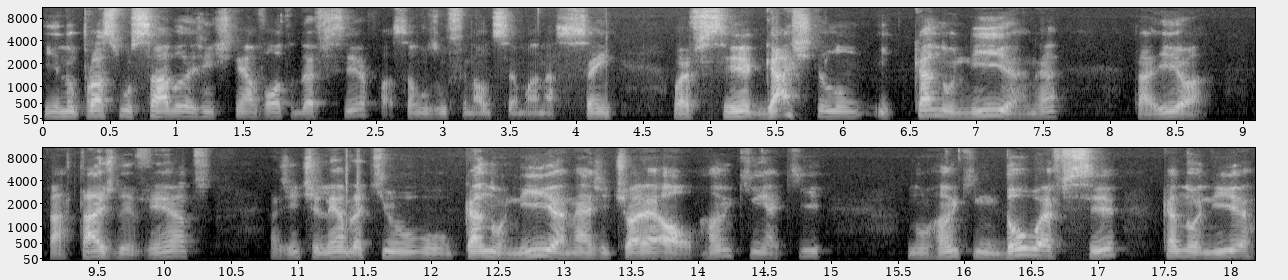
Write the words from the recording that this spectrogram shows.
E no próximo sábado a gente tem a volta do UFC, passamos um final de semana sem UFC, Gastelum e Canonia, né? Tá aí, ó, cartaz do evento. A gente lembra que o Canonia, né? A gente olha ó, o ranking aqui, no ranking do UFC, Canonia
